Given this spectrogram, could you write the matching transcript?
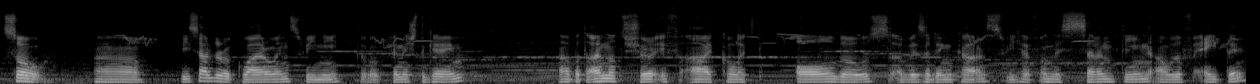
So, uh, these are the requirements we need to finish the game. Uh, but I'm not sure if I collect all those uh, visiting cards. We have only 17 out of 80.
